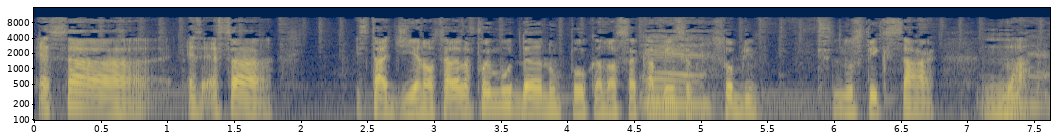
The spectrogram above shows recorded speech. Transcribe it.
essa essa estadia na Austrália ela foi mudando um pouco a nossa cabeça É. sobre nos fixar lá. É.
